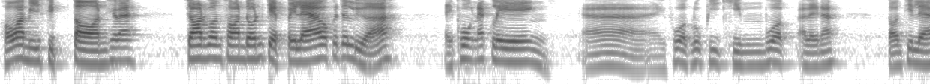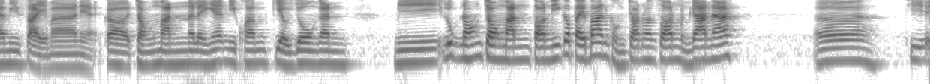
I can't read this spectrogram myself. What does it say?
เพราะว่ามี 10 ตอนใช่ไหมจอห์นวอนซอนโดนเก็บไปแล้วก็จะเหลือ ไอ้พวกนักเลงอ่าไอ้พวกลูกพี่คิมพวกอะไรนะ ตอนที่แล้วมีใส่มาเนี่ยก็จองมันอะไรเงี้ยมีความเกี่ยวโยงกัน มีลูกน้องจองมันตอนนี้ก็ไปบ้านของจอห์นวอนซอนเหมือนกันนะ เออ ที่ไอ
